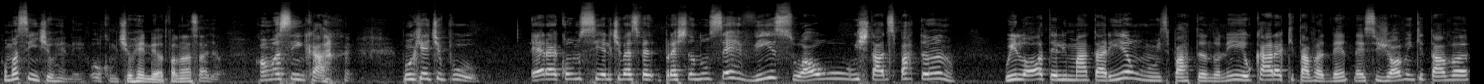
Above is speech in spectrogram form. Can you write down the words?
Como assim, tio René? Ou como tio René, eu tô falando sala. Como assim, cara? Porque, tipo, era como se ele estivesse prestando um serviço ao Estado espartano o Ilota ele mataria um espartano ali, o cara que estava dentro, né, esse jovem que estava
